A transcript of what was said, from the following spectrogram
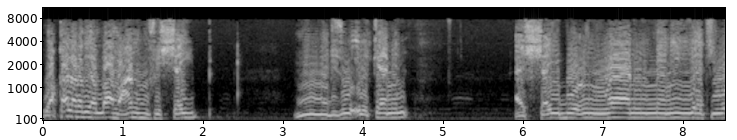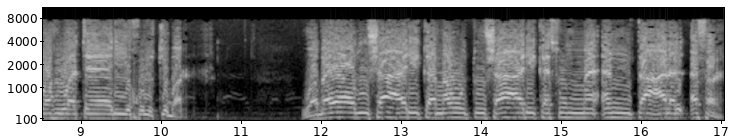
وقال رضي الله عنه في الشيب من مجزوء الكامل الشيب عنوان المنية وهو تاريخ الكبر. وبياض شعرك موت شعرك ثم أنت على الأثر.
